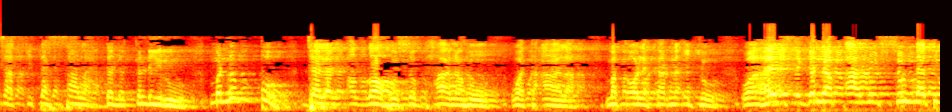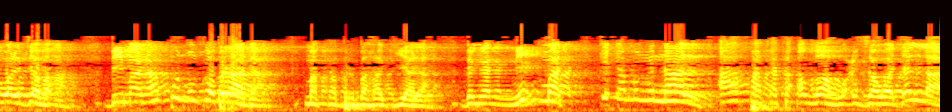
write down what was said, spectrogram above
saat kita salah dan keliru menempuh jalan Allah Subhanahu wa taala. Maka oleh karena itu wahai segenap ahli sunnati wal jamaah dimanapun engkau berada maka berbahagialah dengan nikmat kita mengenal apa kata Allah Azza wa Jalla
